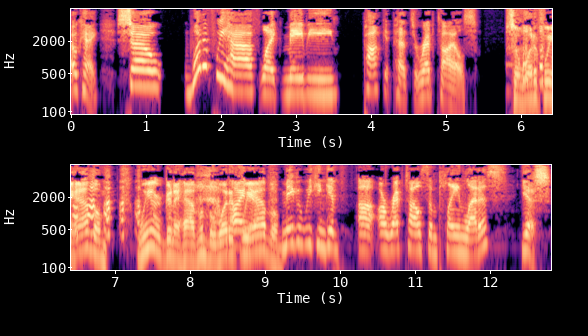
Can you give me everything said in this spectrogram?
Okay. So what if we have like maybe pocket pets or reptiles? So what if we have them? we aren't going to have them, but what if I we know. have them? Maybe we can give uh, our reptiles some plain lettuce. Yes,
